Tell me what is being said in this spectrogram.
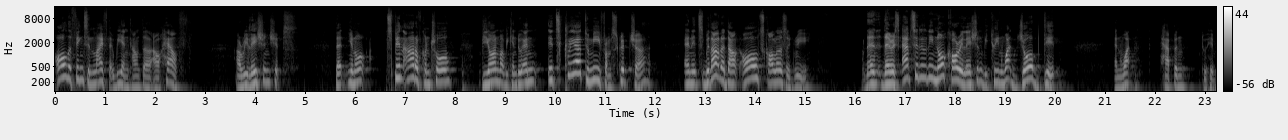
all the things in life that we encounter our health, our relationships, that, you know, spin out of control beyond what we can do. And it's clear to me from Scripture and it's without a doubt, all scholars agree that there is absolutely no correlation between what Job did and what happened to him.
